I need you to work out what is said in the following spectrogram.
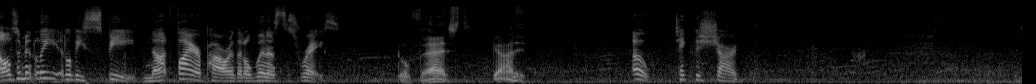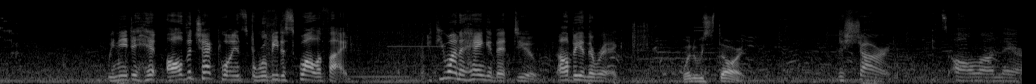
Ultimately, it'll be speed, not firepower, that'll win us this race. Go fast. Got it. Oh, take this shard. We need to hit all the checkpoints or we'll be disqualified. If you want to hang a bit, do. I'll be in the rig. When do we start? The shard. It's all on there.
